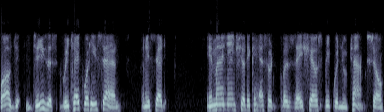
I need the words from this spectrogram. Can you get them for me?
Well, J- Jesus, we take what he said, and he said, In my name shall they cast out devils, they shall speak with new tongues. So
